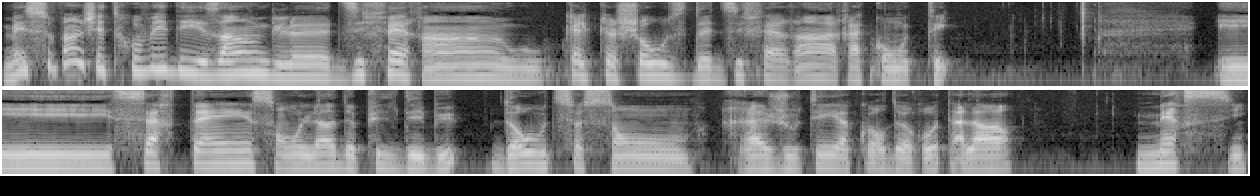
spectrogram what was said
Mais souvent, j'ai trouvé des angles différents ou quelque chose de différent à raconter. Et certains sont là depuis le début, d'autres se sont rajoutés à cours de route. Alors, merci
